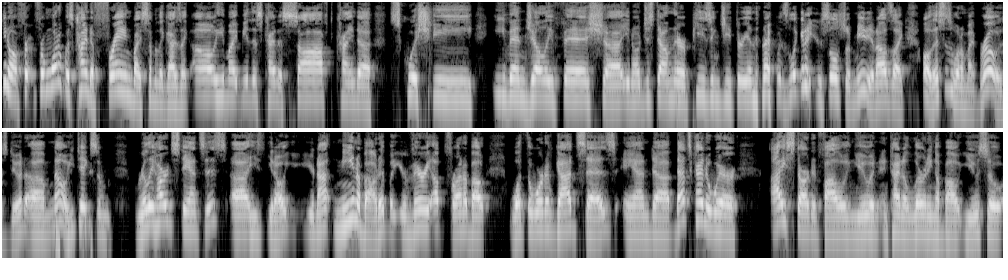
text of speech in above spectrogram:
you know, fr- from what it was kind of framed by some of the guys, like, oh, he might be this kind of soft, kind of squishy, even jellyfish, uh, you know, just down there appeasing G3. And then I was looking at your social media and I was like, oh, this is one of my bros, dude. Um, no, he takes some really hard stances. Uh, he's, you know, you're not mean about it, but you're very upfront about what the word of God says. And uh, that's kind of where I started following you and, and kind of learning about you. So,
